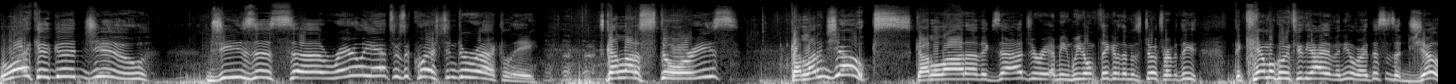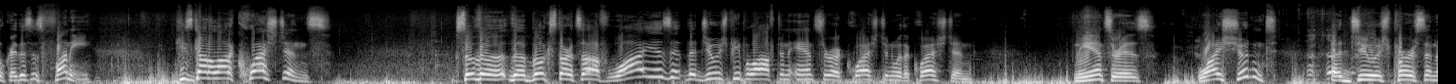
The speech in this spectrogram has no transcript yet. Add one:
like a good Jew, Jesus uh, rarely answers a question directly. He's got a lot of stories. Got a lot of jokes. Got a lot of exaggerate. I mean, we don't think of them as jokes, right? But the, the camel going through the eye of a needle, right? This is a joke, right? This is funny. He's got a lot of questions. So the, the book starts off why is it that Jewish people often answer a question with a question? And the answer is why shouldn't a Jewish person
